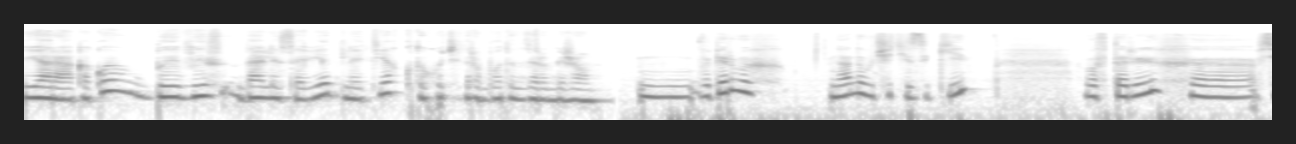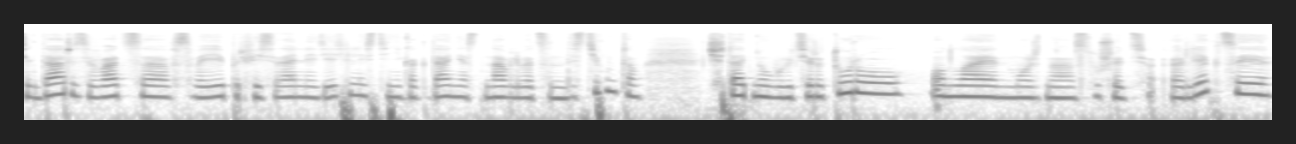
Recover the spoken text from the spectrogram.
Туяра, а какой бы вы дали совет для тех, кто хочет работать за рубежом? Во-первых, надо учить языки. Во-вторых, э, всегда развиваться в своей профессиональной деятельности, никогда не останавливаться на достигнутом, читать новую литературу онлайн, можно слушать э, лекции,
